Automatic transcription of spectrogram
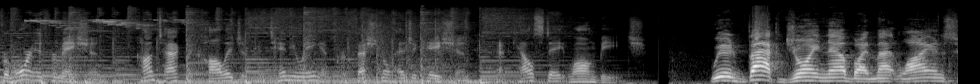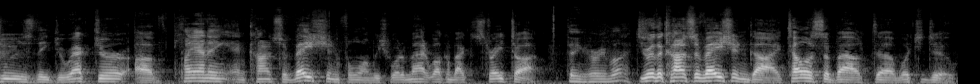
For more information, contact the College of Continuing and Professional Education at Cal State Long Beach. We're back, joined now by Matt Lyons, who's the Director of Planning and Conservation for Long Beach Water. Matt, welcome back to Straight Talk. Thank you very much. You're the conservation guy. Tell us about uh, what you do.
